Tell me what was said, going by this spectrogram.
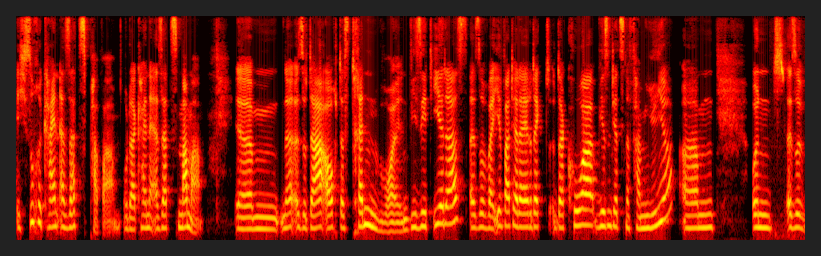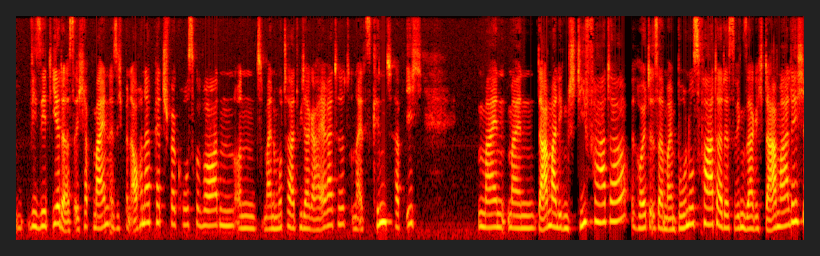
ich suche keinen Ersatzpapa oder keine Ersatzmama. Ähm, ne, also da auch das trennen wollen. Wie seht ihr das? Also, weil ihr wart ja direkt d'accord, wir sind jetzt eine Familie. Ähm, und also, wie seht ihr das? Ich habe meinen, also ich bin auch in der Patchwork groß geworden und meine Mutter hat wieder geheiratet und als Kind habe ich mein, meinen damaligen Stiefvater, heute ist er mein Bonusvater, deswegen sage ich damalig,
